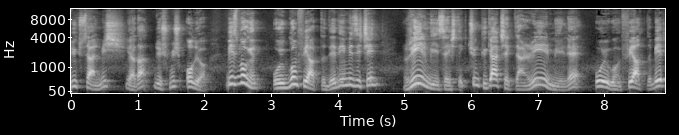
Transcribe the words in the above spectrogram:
yükselmiş ya da düşmüş oluyor. Biz bugün uygun fiyatlı dediğimiz için Realme'yi seçtik. Çünkü gerçekten Realme ile uygun fiyatlı bir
